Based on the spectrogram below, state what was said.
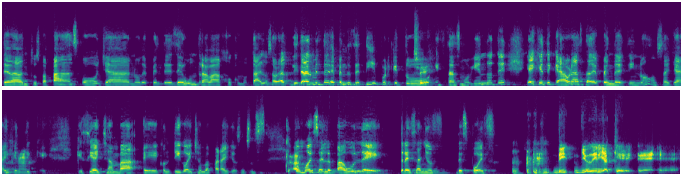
te dan tus papás o ya no dependes de un trabajo como tal, o sea, ahora literalmente dependes de ti porque tú estás moviéndote y hay gente que ahora hasta depende de ti, ¿no? O sea, ya hay gente que, que sí hay chamba eh, contigo, hay chamba para ellos. Entonces, ¿cómo es el Paul de tres años después? Yo diría que eh, eh,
